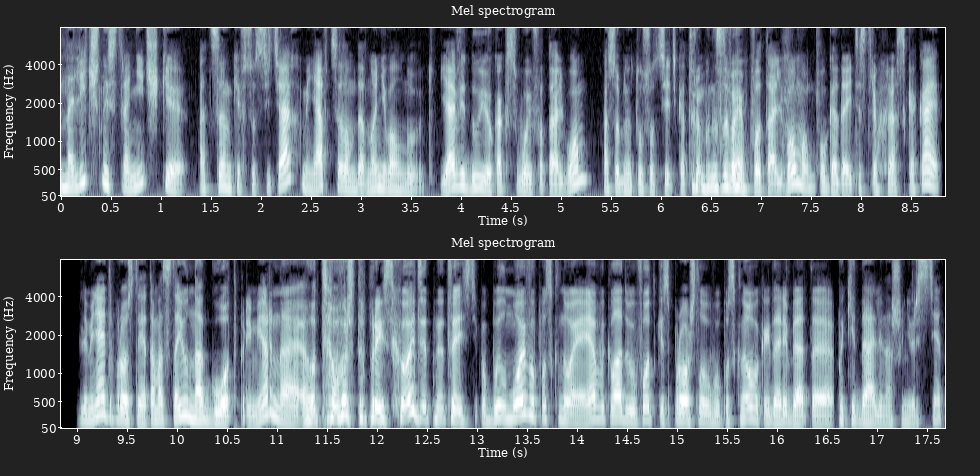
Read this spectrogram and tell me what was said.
На личной страничке оценки в соцсетях меня в целом давно не волнуют. Я веду ее как свой фотоальбом, особенно ту соцсеть, которую мы называем фотоальбомом. Угадайте с трех раз какая. Для меня это просто, я там отстаю на год примерно от того, что происходит. Ну, то есть, типа, был мой выпускной, а я выкладываю фотки с прошлого выпускного, когда ребята покидали наш университет.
